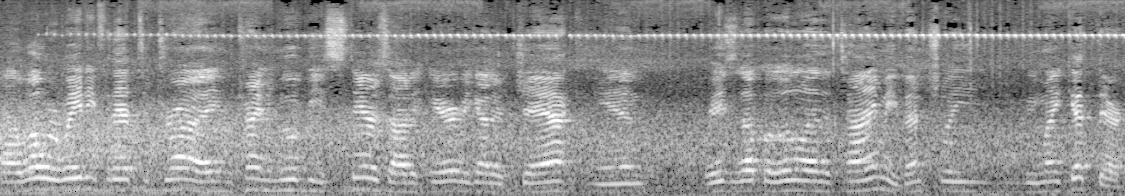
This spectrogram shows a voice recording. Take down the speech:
uh, while we're waiting for that to dry, I'm trying to move these stairs out of here. We got a jack and raise it up a little at a time. Eventually, we might get there.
